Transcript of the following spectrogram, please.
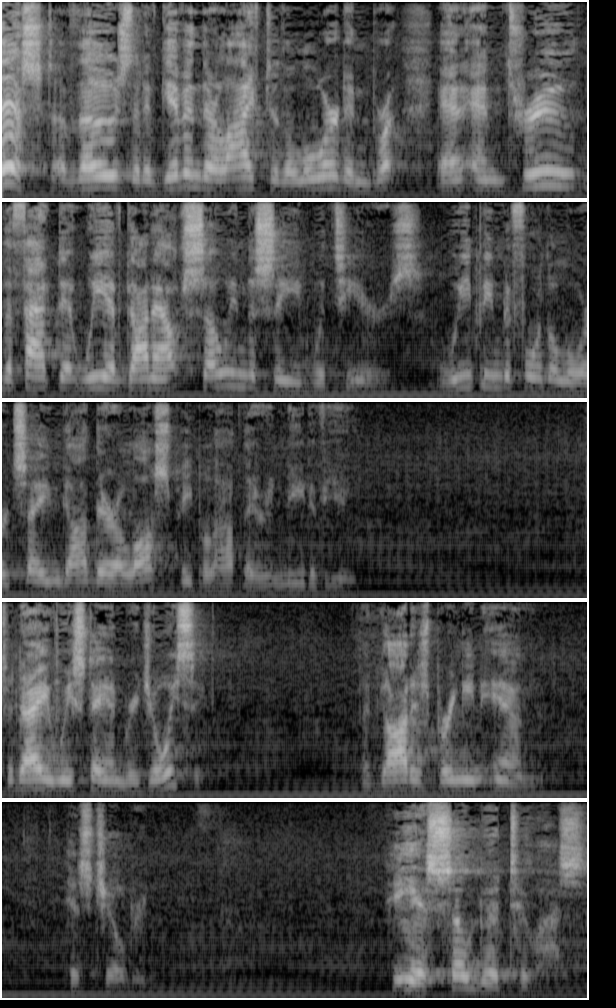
list of those that have given their life to the Lord, and, and, and through the fact that we have gone out sowing the seed with tears, weeping before the Lord, saying, God, there are lost people out there in need of you. Today we stand rejoicing that God is bringing in his children. He is so good to us.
